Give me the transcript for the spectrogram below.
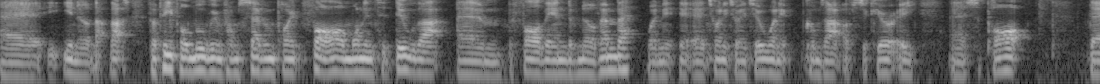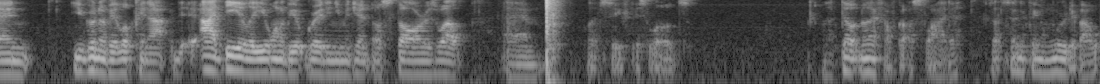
uh, you know that that's for people moving from 7.4 and wanting to do that um, before the end of November when it, uh, 2022 when it comes out of security uh, support. Then you're going to be looking at ideally you want to be upgrading your Magento store as well. Um, Let's see if this loads. I don't know if I've got a slider because that's the only thing I'm worried about.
